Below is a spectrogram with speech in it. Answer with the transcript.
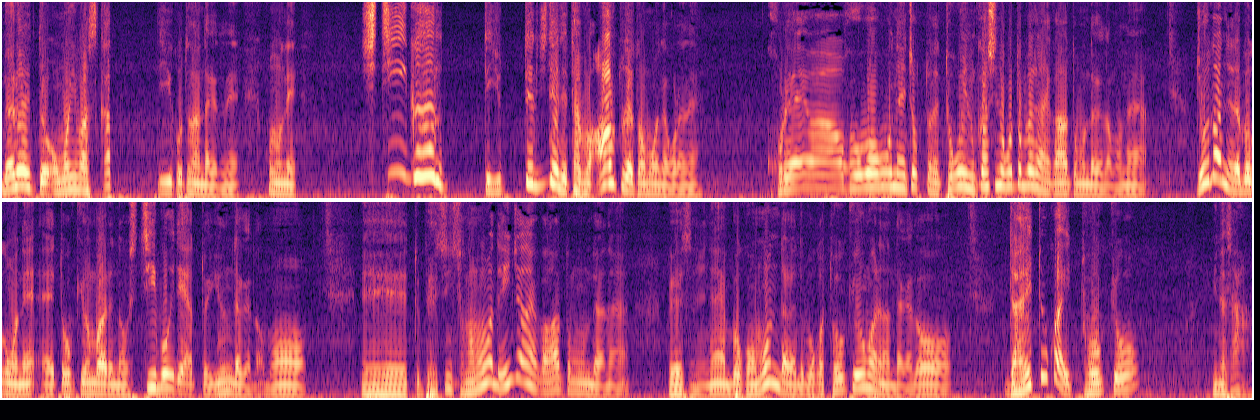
なれると思いますか？っていうことなんだけどね、このね、シティガールって言ってる時点で多分アウトだと思うね、これね。これはほぼほぼね、ちょっとね、遠い昔の言葉じゃないかなと思うんだけどもね。冗談でね、僕もね、東京生まれのシティボーイだよと言うんだけども、えー、っと、別にそのままでいいんじゃないかなと思うんだよね。別にね、僕思うんだけど、僕は東京生まれなんだけど、大都会東京？皆さん、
